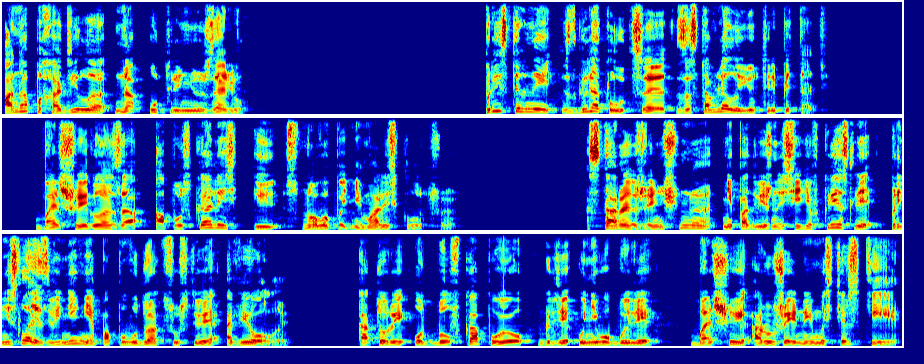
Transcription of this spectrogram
она походила на утреннюю зарю. Пристальный взгляд Луция заставлял ее трепетать. Большие глаза опускались и снова поднимались к Луцию. Старая женщина, неподвижно сидя в кресле, принесла извинения по поводу отсутствия авиолы, который отбыл в Капую, где у него были большие оружейные мастерские,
